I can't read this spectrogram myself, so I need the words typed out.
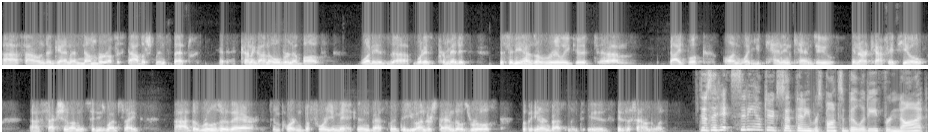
uh, found again a number of establishments that kind of gone over and above what is uh, what is permitted. The city has a really good um, guidebook on what you can and can't do in our Cafe TO uh, section on the city's website. Uh, the rules are there. It's important before you make an investment that you understand those rules so that your investment is is a sound one. Does the city have to accept any responsibility for not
